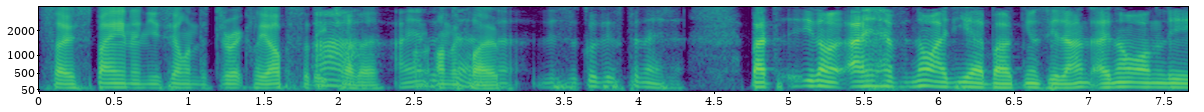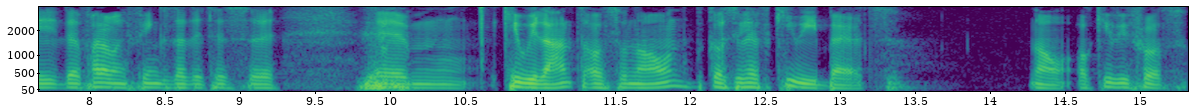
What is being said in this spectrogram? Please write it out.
So Spain and New Zealand are directly opposite each Ah, other on, on the globe. Uh, this is a good explanation. But you know, I have no idea about New Zealand. I know only the following things: that it is uh, um, kiwi land, also known because you have kiwi birds. No, or kiwi fruits.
